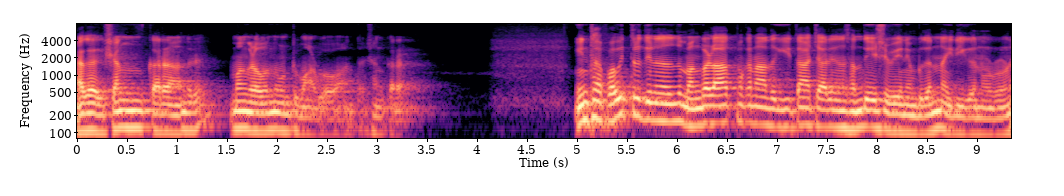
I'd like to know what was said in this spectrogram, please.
ಹಾಗಾಗಿ ಶಂಕರ ಅಂದರೆ ಮಂಗಳವನ್ನು ಉಂಟು ಮಾಡುವವ ಅಂತ ಶಂಕರ. ಇಂಥ ಪವಿತ್ರ ದಿನದಂದು ಮಂಗಳಾತ್ಮಕನಾದ ಗೀತಾಚಾರ್ಯನ ಸಂದೇಶವೇನೆಂಬುದನ್ನು ಇದೀಗ ನೋಡೋಣ.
